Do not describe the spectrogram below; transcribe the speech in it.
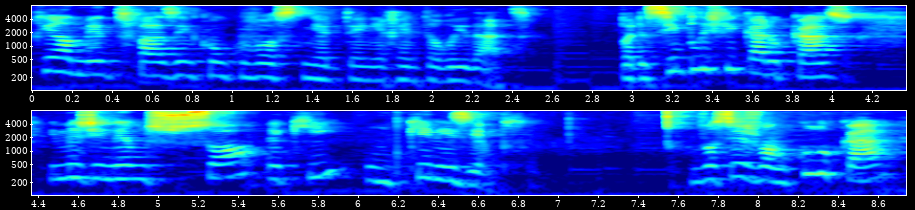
realmente fazem com que o vosso dinheiro tenha rentabilidade. Para simplificar o caso, imaginemos só aqui um pequeno exemplo. Vocês vão colocar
